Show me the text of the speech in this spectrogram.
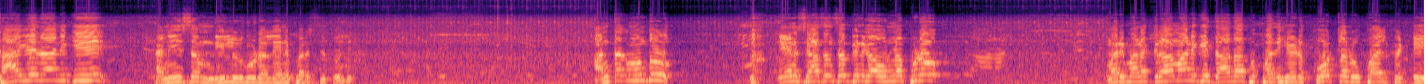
తాగేదానికి కనీసం నీళ్ళు కూడా లేని పరిస్థితి ఉంది. అంతకుముందు నేను శాసనసభ్యునిగా ఉన్నప్పుడు మరి మన గ్రామానికి దాదాపు పదిహేడు కోట్ల రూపాయలు పెట్టి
